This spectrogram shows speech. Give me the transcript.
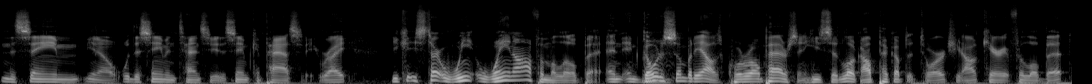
in the same, you know, with the same intensity, the same capacity, right? You can you start we- weighing off him a little bit and, and go to mm. somebody else. Cordarrelle Patterson. He said, "Look, I'll pick up the torch. You know, I'll carry it for a little bit,"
